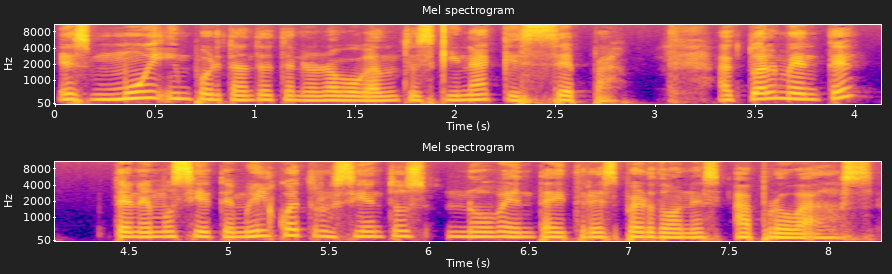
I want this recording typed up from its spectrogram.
Es muy importante tener un abogado en tu esquina que sepa. Actualmente tenemos 7.493 perdones aprobados.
